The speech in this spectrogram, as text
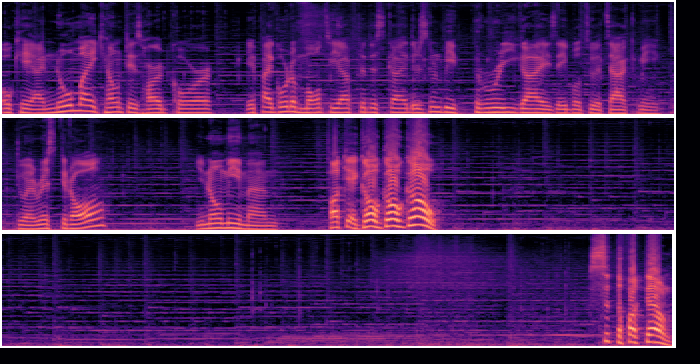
Okay, I know my account is hardcore. If I go to multi after this guy, there's gonna be three guys able to attack me. Do I risk it all? You know me, man. Fuck it, go, go, go! Sit the fuck down.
